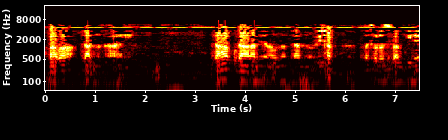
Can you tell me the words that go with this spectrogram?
බව දන්නකාරය තා පුදාරණය වුණත් දන්න විසක් පසළොස්වක් දිනය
